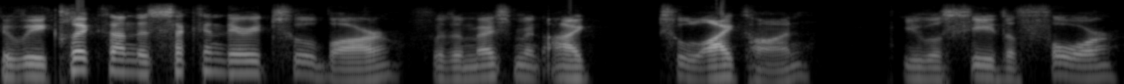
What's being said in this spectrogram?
If we click on the secondary toolbar for the measurement tool icon, you will see the four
